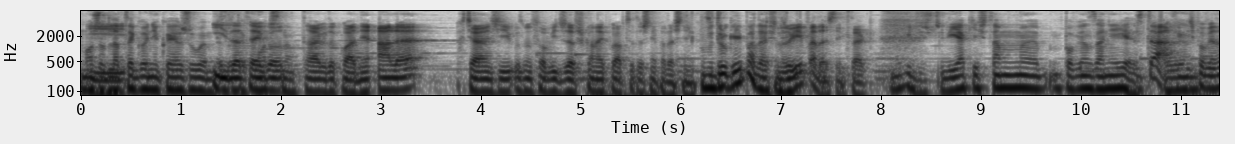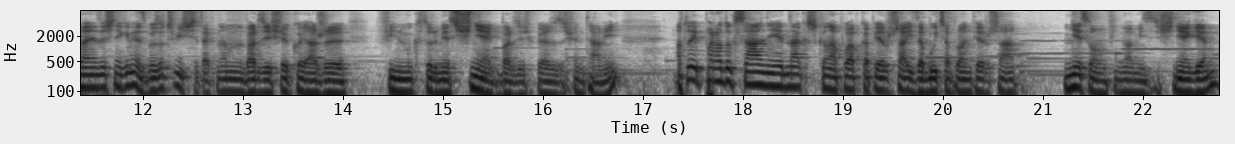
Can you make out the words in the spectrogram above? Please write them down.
Może i, dlatego nie kojarzyłem tego I dlatego, tak, mocno. tak, dokładnie, ale chciałem ci uzmysłowić, że w szklanej pułapce też nie pada śnieg. W drugiej pada śnieg. W drugiej pada śnieg, tak. No widzisz, czyli jakieś tam e, powiązanie jest. Tak, to... jakieś powiązanie ze śniegiem jest, bo rzeczywiście tak nam bardziej się kojarzy film, którym jest śnieg, bardziej się kojarzy ze świętami. A tutaj paradoksalnie jednak Szklana Pułapka pierwsza i Zabójcza Broń pierwsza nie są filmami ze śniegiem,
